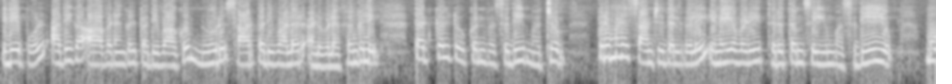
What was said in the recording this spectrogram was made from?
இதேபோல் அதிக ஆவணங்கள் பதிவாகும் நூறு சார் பதிவாளர் அலுவலகங்களில் தட்கல் டோக்கன் வசதி மற்றும் திருமண சான்றிதழ்களை இணைய வழி திருத்தம் செய்யும் வசதியையும் மு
